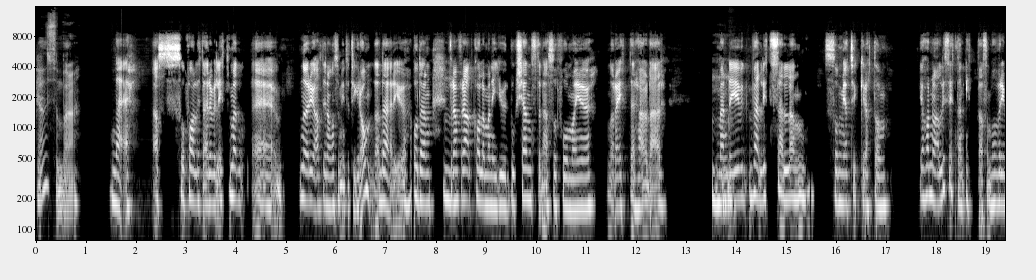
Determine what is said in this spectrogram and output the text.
jag är som bara... Nej, alltså, så farligt är det väl inte. Men eh, nu är det ju alltid någon som inte tycker om den, det är det ju. Och den, mm. framförallt kollar man i ljudbokstjänsterna så får man ju några ettor här och där. Mm. Men det är väldigt sällan som jag tycker att de... Jag har nog aldrig sett en etta som har varit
